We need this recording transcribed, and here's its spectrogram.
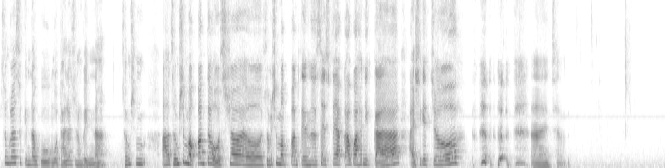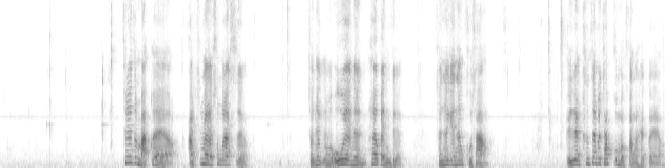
선글라스 낀다고 뭐 달라지는 거 있나? 점심 아 점심 먹방 때 오셔요. 점심 먹방 때는 쎄쎄야 까고 하니까 아시겠죠? 아 참. 트레드 마크예요. 아침에 선글라스, 저녁 어, 오후에는 헤어밴드, 저녁에는 고상. 이제 컨셉을 잡고 먹방을 할 거예요.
